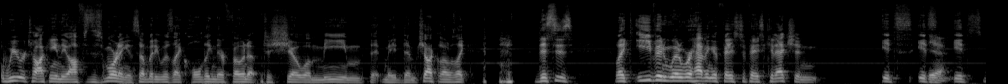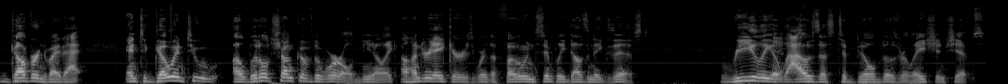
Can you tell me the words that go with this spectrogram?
we were talking in the office this morning, and somebody was like holding their phone up to show a meme that made them chuckle. I was like, "This is like even when we're having a face to face connection, it's it's Yeah. it's governed by that." And to go into a little chunk of the world, you know, like hundred acres where the phone simply doesn't exist, really Yeah. allows us to build those relationships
